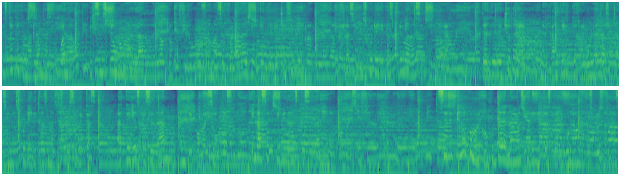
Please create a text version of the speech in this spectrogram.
Esto hay que tomarlo muy en cuenta. Existe uno al lado del otro, de forma separada, ya que el derecho civil regula las relaciones jurídicas privadas en general, del derecho de mercantil que regula las relaciones jurídicas más específicas, aquellas que se dan entre comerciantes y las actividades que se dan en el comercio. Se define como el conjunto de normas jurídicas que regulan a las personas,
